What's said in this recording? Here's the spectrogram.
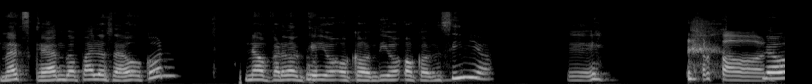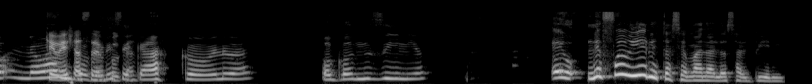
Max cagando a palos a Ocon. No, perdón, ¿qué digo Ocon? Digo Oconcinio. Eh, Por favor. lo, lo Qué bellas con ese épocas. casco, boludo. Oconcinio. Eh, le fue bien esta semana a los Alpine.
